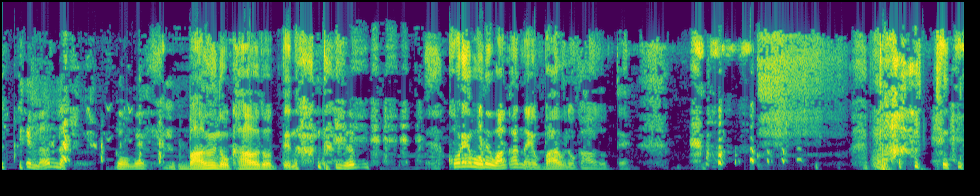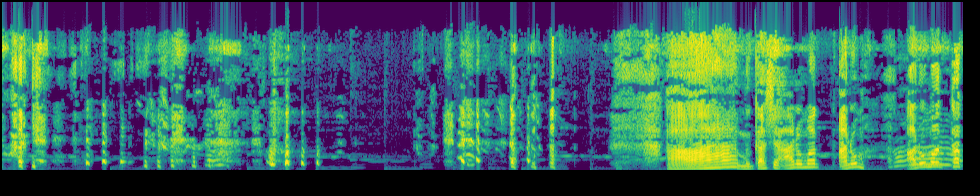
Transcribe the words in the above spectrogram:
ってなんだ？バウってなんだごめん。バウのカードってなんだよ。これ俺わかんないよ、バウのカードって。バウって何 あー、昔アロマ、アロマ、アロマカッ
